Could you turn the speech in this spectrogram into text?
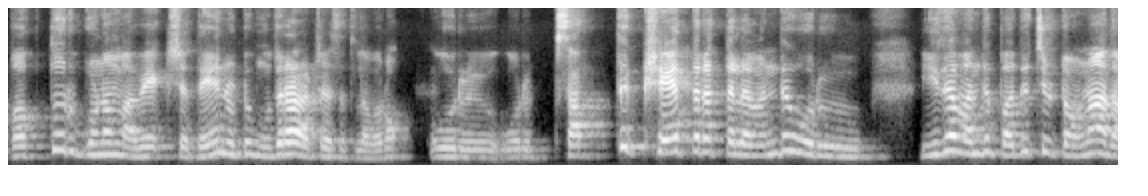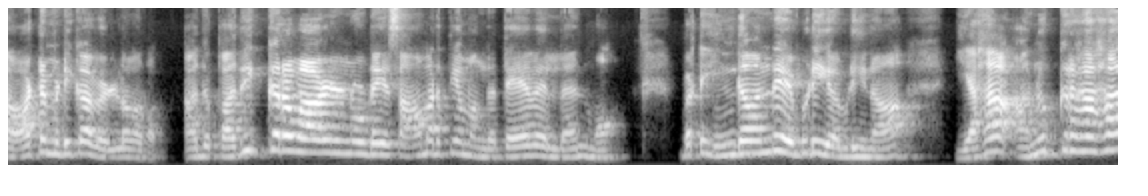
வக்தூர் குணம் அவேக்ஷதேன்னுட்டு முதராட்சசத்துல வரும். ஒரு ஒரு சத்து க்ஷேத்திரத்துல வந்து ஒரு இதை வந்து பதிச்சுட்டோம்னா அது ஆட்டோமேட்டிக்கா வெளில வரும். அது பதிக்கிறவாளனுடைய சாமர்த்தியம் அங்க தேவையில்லைன்னு பட் இங்க வந்து எப்படி அப்படின்னா யக அனுகிரகா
